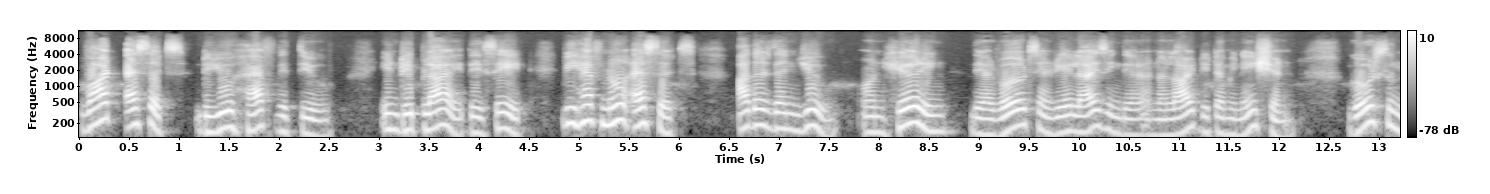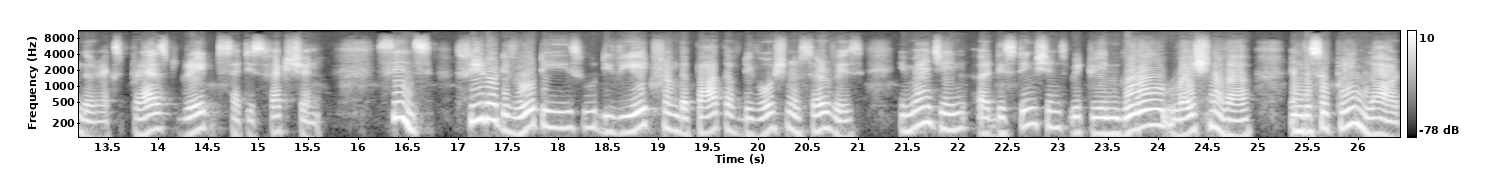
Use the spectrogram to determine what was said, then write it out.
What assets do you have with you? In reply, they said, We have no assets other than you. On hearing their words and realizing their unalloyed determination, Gaurasundar expressed great satisfaction. Since pseudo devotees who deviate from the path of devotional service imagine a distinction between Guru, Vaishnava, and the Supreme Lord,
